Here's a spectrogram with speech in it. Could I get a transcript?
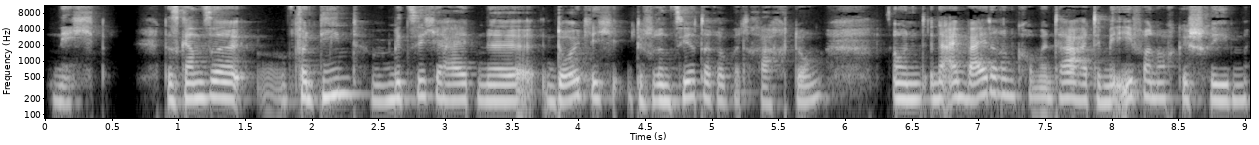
nicht. Das Ganze verdient mit Sicherheit eine deutlich differenziertere Betrachtung. Und in einem weiteren Kommentar hatte mir Eva noch geschrieben,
